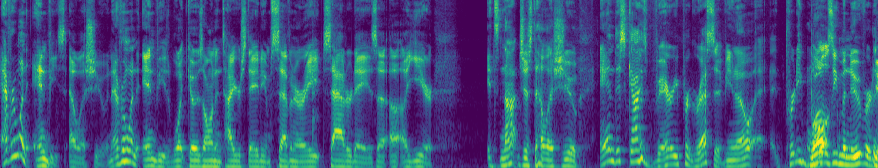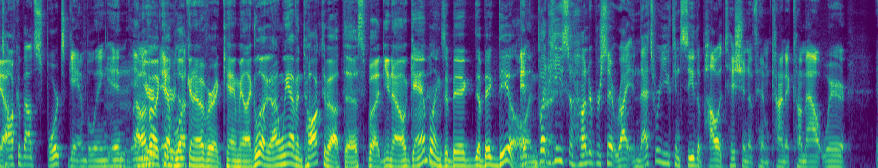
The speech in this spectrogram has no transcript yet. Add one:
Everyone envies LSU, and everyone envies what goes on in Tiger Stadium seven or eight Saturdays a, a, a year it's not just LSU. And this guy's very progressive, you know, pretty ballsy maneuver to yeah. talk about sports gambling in, in I love how I kept looking over at King, being like, "Look, uh, we haven't talked about this, but you know, gambling's a big a big deal." And, but he's 100% right. And that's where you can see the politician of him kind of come out where It,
